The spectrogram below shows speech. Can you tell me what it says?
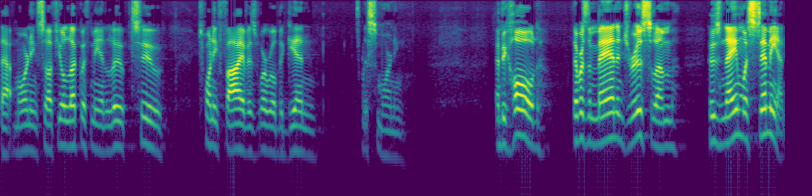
that morning. So if you'll look with me in Luke 2 25 is where we'll begin this morning. And behold, there was a man in Jerusalem whose name was Simeon.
